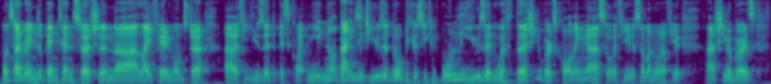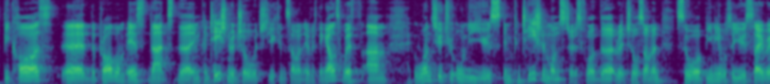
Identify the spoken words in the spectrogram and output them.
One Cyber Angel Benten, search in uh, Light Fairy Monster, uh, if you use it, is quite neat. Not that easy to use it though, because you can only use it with the Shinobird's Calling. Uh, so if you summon one of your uh, Shinobirds, because uh, the problem is that the Impcantation Ritual, which you can summon everything else with, um, wants you to only use Impcantation monsters for the Ritual summon. So being able to use Cyber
